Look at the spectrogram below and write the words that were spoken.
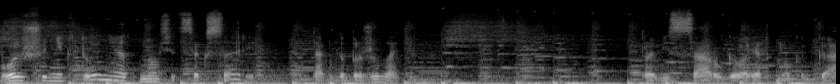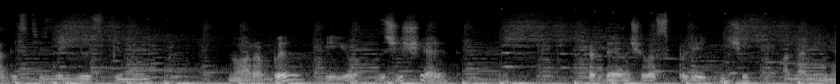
Больше никто не относится к Саре так доброжелательно. Про мисс Сару говорят много гадостей за ее спиной, но Арабелла ее защищает. Когда я начала сплетничать, она меня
